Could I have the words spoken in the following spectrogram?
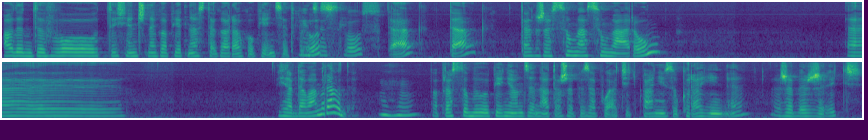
od 2015 roku 500 plus. 500 plus. Tak, tak. Także summa summarum. E, ja dałam radę. Mhm. Po prostu były pieniądze na to, żeby zapłacić pani z Ukrainy, żeby żyć.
